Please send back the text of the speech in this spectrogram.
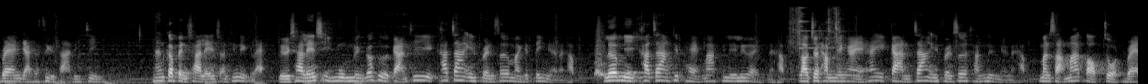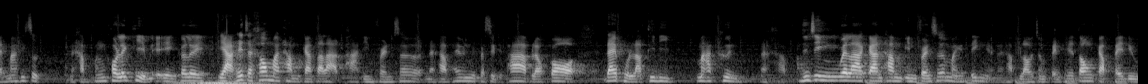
แบรนด์อยากจะสื่อสารจริงๆนั่นก็เป็นชาเลนจ์อันที่หนึ่งแหละ หรือชาเลนจ์อีกมุมหนึ่งก็คือการที่ค่าจ้างอินฟลูเอนเซอร์มาร์เก็ตติ้งเนี่ยนะครับเริ่มมีค่าจ้างที่แพงมากขึ้นเรื่อยๆนะครับเราจะทำยังไงให้การจ้างอินฟลูเอนเซอร์ครั้งหนึ่งเนี่ยนะครับมันสามารถตอบโจทย์แบรนด์มากที่สุดนะครับทั้ง collective เองก็เลยอยากที่จะเข้ามาทำการตลาดผ่าน influencer นะครับให้มันมีประสิทธิภาพแล้วก็ได้ผลลัพธ์ที่ดีมากขึ้นนะครับจริงๆ เวลาการทำ influencer marketing เนี่ยนะครับเราจำเป็นที่จะต้องกลับไปดู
